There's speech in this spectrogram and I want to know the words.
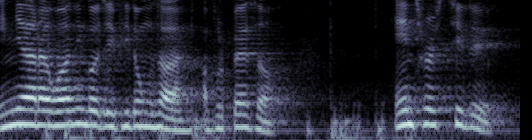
있냐라고 하는 거지 비동사 앞으로 빼서 interested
